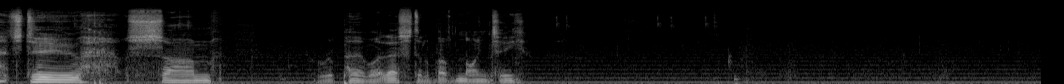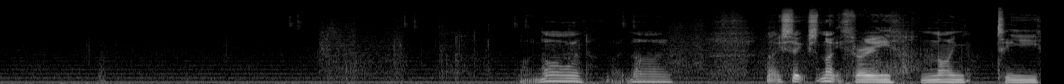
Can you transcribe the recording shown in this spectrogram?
Let's do some repair work. That's still above 90. Ninety-nine, ninety-nine, ninety-six, ninety-three, ninety.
